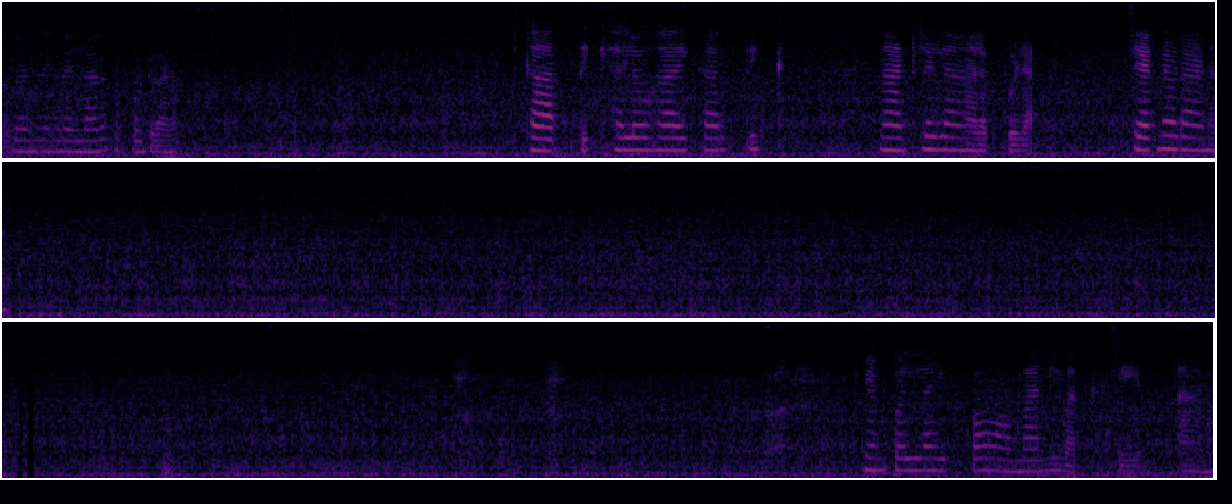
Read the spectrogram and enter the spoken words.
അതുകൊണ്ട് നിങ്ങളുടെ എല്ലാവരും സപ്പോർട്ട് വേണം. കാർത്തിക്. Hello hi Karthik. നാട്ടിലുള്ള ആലപ്പുഴ. ചേട്ടൻ എവിടെയാണ് ഞാൻ കൊല്ലം ഇപ്പോൾ ഒമാനിൽ വർക്ക് ചെയ്യും. ആണോ?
